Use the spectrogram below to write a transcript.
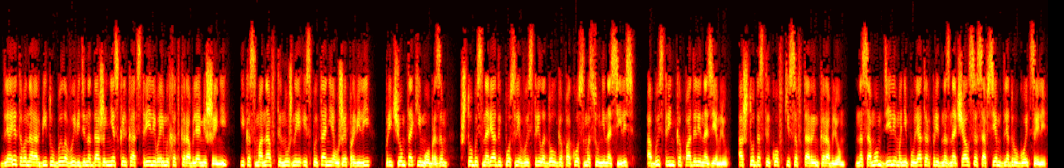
Для этого на орбиту было выведено даже несколько отстреливаемых от корабля мишеней, и космонавты нужные испытания уже провели, причем таким образом, чтобы снаряды после выстрела долго по космосу не носились, а быстренько падали на Землю. А что до стыковки со вторым кораблем? На самом деле манипулятор предназначался совсем для другой цели.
